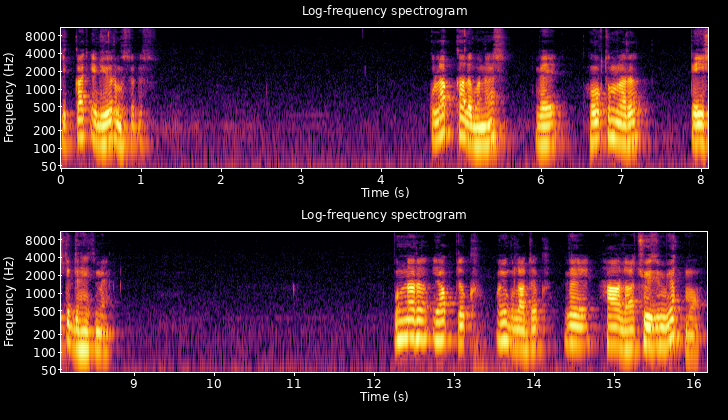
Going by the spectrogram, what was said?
dikkat ediyor musunuz? Kulak kalıbınız ve hortumları değiştirdiniz mi? Bunları yaptık, uyguladık ve hala çözüm yok mu?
